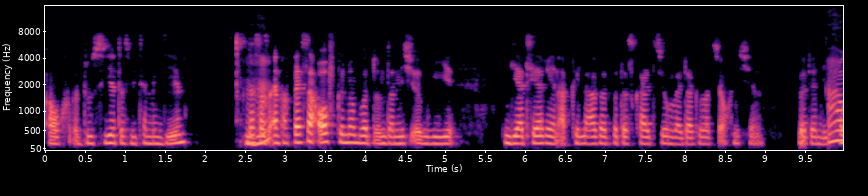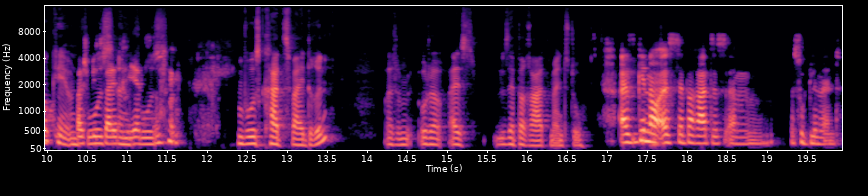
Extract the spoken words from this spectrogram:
auch äh, dosiert, das Vitamin D, dass das Mhm. einfach besser aufgenommen wird und dann nicht irgendwie in die Arterien abgelagert wird, das Kalzium, weil da gehört es ja auch nicht hin. Gehört ja die Ah, okay. Und wo ist, beispielsweise und wo ist, und wo ist K2 drin? Also, oder als separat meinst du? Also genau, Als, separates ähm, Supplement.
